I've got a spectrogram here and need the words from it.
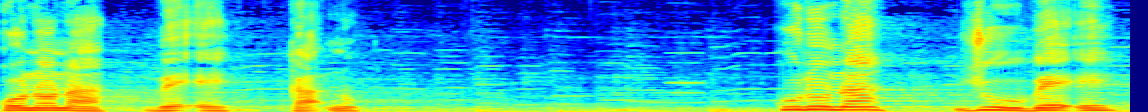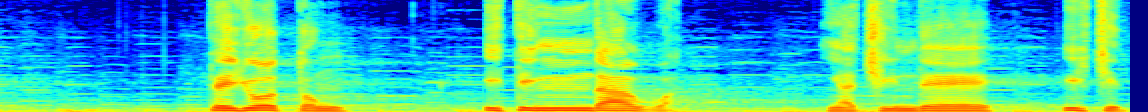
konona ve kano. Kuruna yuve'e teyoton itindawa ñachinde ichit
